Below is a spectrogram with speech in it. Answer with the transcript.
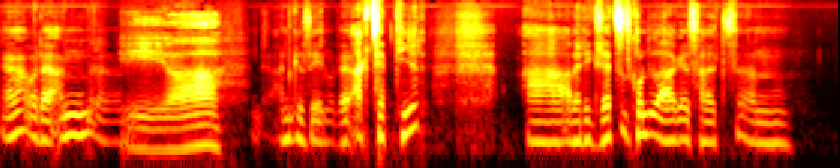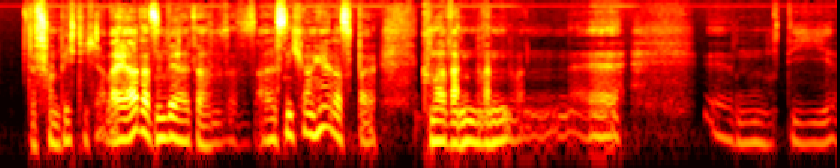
ja, oder an, äh, Ja, angesehen oder akzeptiert. Ah, aber die Gesetzesgrundlage ist halt ähm, das ist schon wichtig. Aber ja, da sind wir, das, das ist alles nicht lang her. Das bei, guck mal, wann, wann, wann äh, ähm, die,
